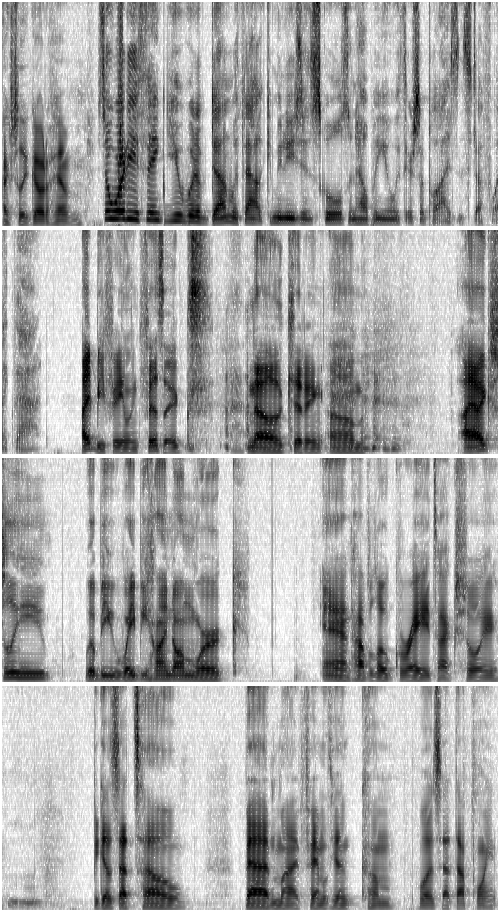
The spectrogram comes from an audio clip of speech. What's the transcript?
actually go to him. So, what do you think you would have done without communities and schools and helping you with your supplies and stuff like that? I'd be failing physics. no, kidding. Um, I actually will be way behind on work and have low grades actually, mm-hmm. because that's how bad my family income was at that point.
